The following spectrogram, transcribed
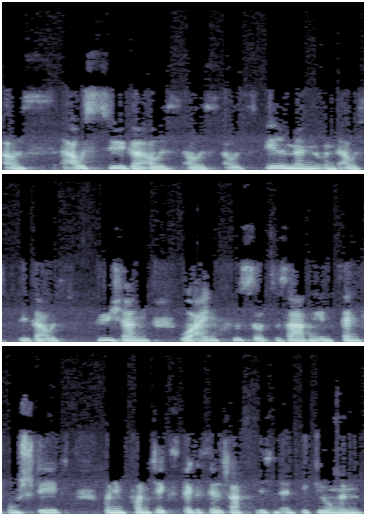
aus Auszüge aus, aus, aus Filmen und Auszüge aus Büchern, wo ein Kuss sozusagen im Zentrum steht und im Kontext der gesellschaftlichen Entwicklungen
